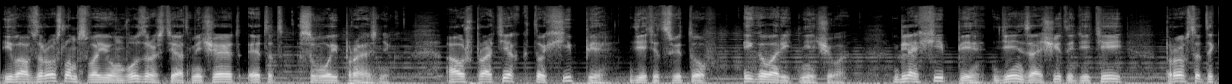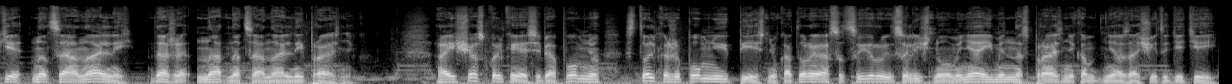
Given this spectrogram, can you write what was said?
и во взрослом своем возрасте отмечают этот свой праздник. А уж про тех, кто хиппи, дети цветов, и говорить нечего – для хиппи День защиты детей просто-таки национальный, даже наднациональный праздник. А еще, сколько я себя помню, столько же помню и песню, которая ассоциируется лично у меня именно с праздником Дня защиты детей,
